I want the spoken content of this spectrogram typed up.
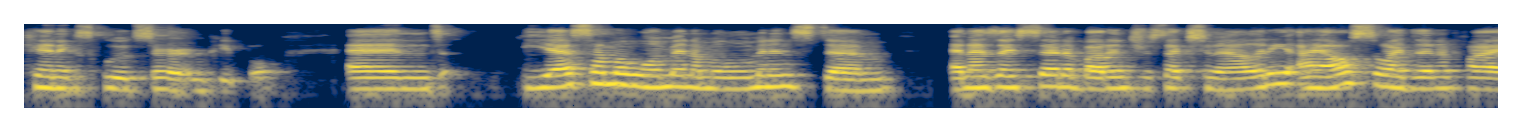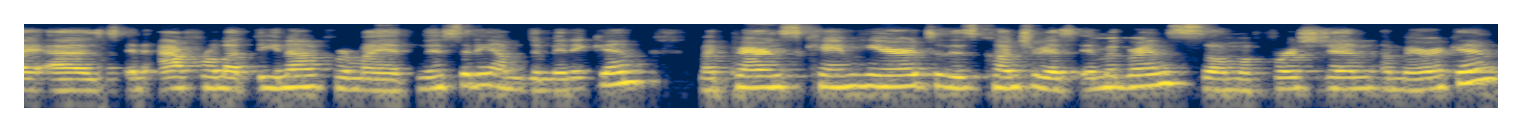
can exclude certain people. And yes, I'm a woman, I'm a woman in STEM. And as I said about intersectionality, I also identify as an Afro Latina for my ethnicity. I'm Dominican. My parents came here to this country as immigrants, so I'm a first gen American.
